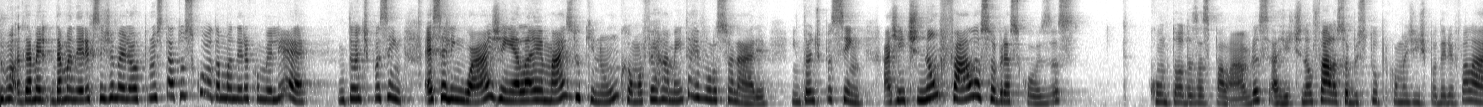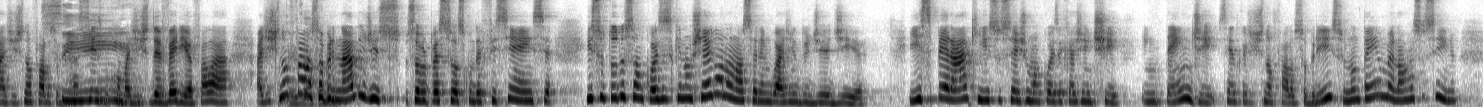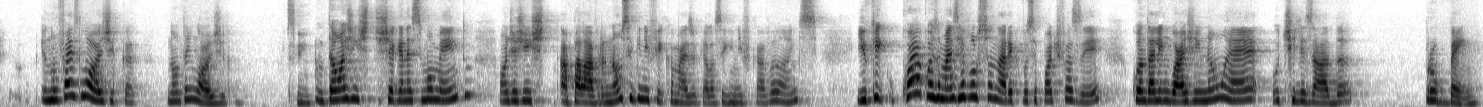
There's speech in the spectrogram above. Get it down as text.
uma, da, da maneira que seja melhor para o status quo, da maneira como ele é. Então, tipo assim, essa linguagem, ela é mais do que nunca uma ferramenta revolucionária. Então, tipo assim, a gente não fala sobre as coisas com todas as palavras, a gente não fala sobre estupro como a gente poderia falar, a gente não fala sobre Sim. racismo como a gente deveria falar, a gente não Exatamente. fala sobre nada disso, sobre pessoas com deficiência. Isso tudo são coisas que não chegam na nossa linguagem do dia a dia. E esperar que isso seja uma coisa que a gente entende, sendo que a gente não fala sobre isso, não tem o menor raciocínio. E não faz lógica. Não tem lógica. Sim. Então a gente chega nesse momento onde a, gente, a palavra não significa mais o que ela significava antes. E o que, qual é a coisa mais revolucionária que você pode fazer quando a linguagem não é utilizada pro bem?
